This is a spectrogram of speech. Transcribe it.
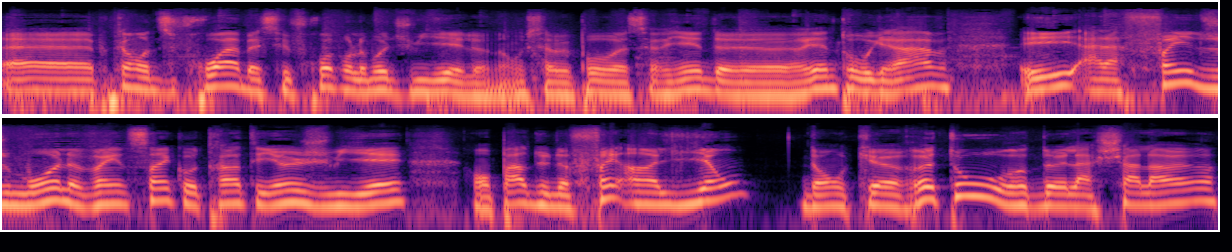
Euh, quand on dit froid, ben c'est froid pour le mois de juillet, là. donc ça veut pas, c'est rien de rien de trop grave. Et à la fin du mois, le 25 au 31 juillet, on parle d'une fin en Lyon. Donc euh, retour de la chaleur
